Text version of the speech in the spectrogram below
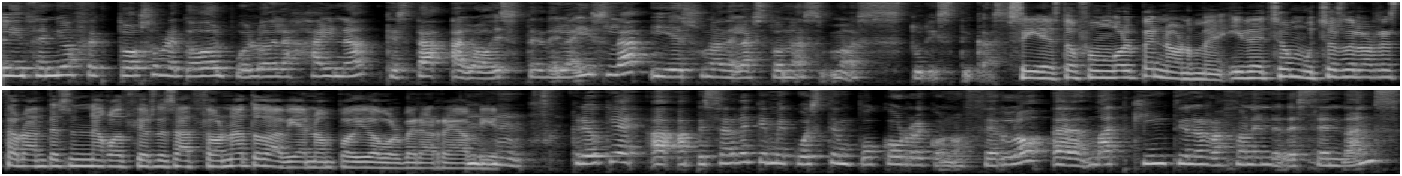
El incendio afectó sobre todo el pueblo de La Jaina, que está al oeste de la isla y es una de las zonas más turísticas. Sí, esto fue un golpe enorme y de hecho muchos de los restaurantes y negocios de esa zona todavía no han podido volver a reabrir. Uh -huh. Creo que a, a, pesar de que me cueste un poco reconocerlo, uh, Matt King tiene razón en The Descendants.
